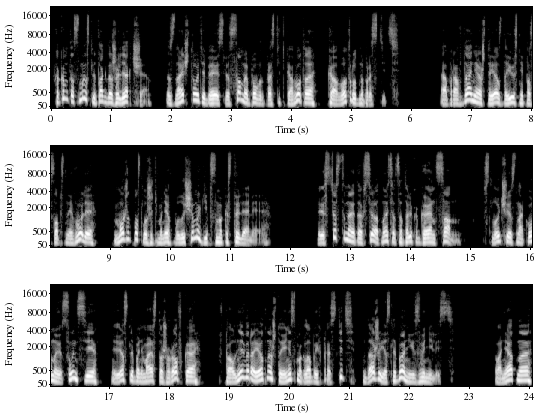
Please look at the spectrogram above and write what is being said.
В каком-то смысле так даже легче. Знать, что у тебя есть весомый повод простить кого-то, кого трудно простить. Оправдание, что я сдаюсь не по собственной воле, может послужить мне в будущем и гипсом и костылями. Естественно, это все относится только к Гэн-сан. В случае с Накуна и Сунси, если бы не моя стажировка, вполне вероятно, что я не смогла бы их простить, даже если бы они извинились. Понятно.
